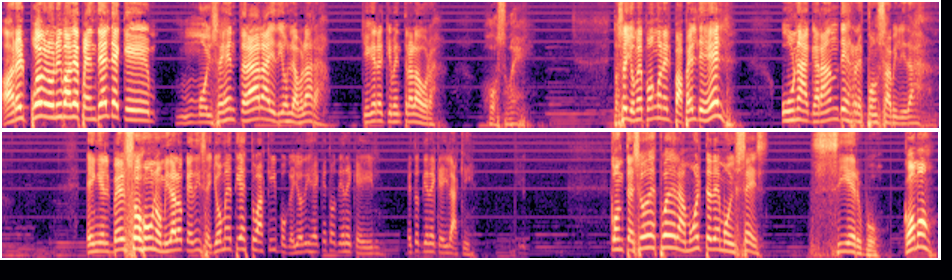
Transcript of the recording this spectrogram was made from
Ahora el pueblo no iba a depender de que Moisés entrara y Dios le hablara. ¿Quién era el que iba a entrar ahora? Josué. Entonces yo me pongo en el papel de él. Una grande responsabilidad. En el verso 1, mira lo que dice. Yo metí esto aquí porque yo dije que esto tiene que ir. Esto tiene que ir aquí. Aconteció después de la muerte de Moisés, siervo. ¿Cómo?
